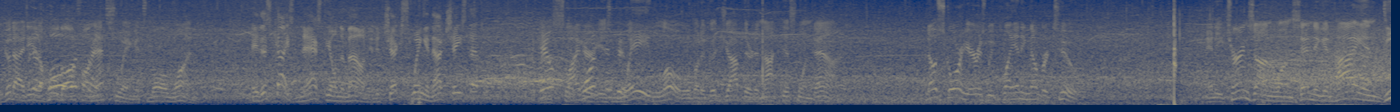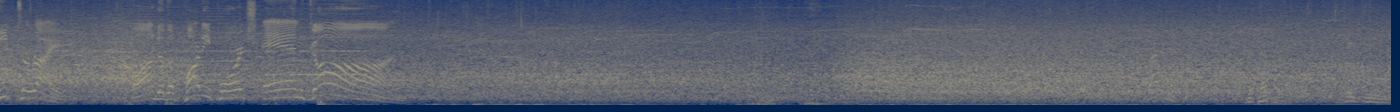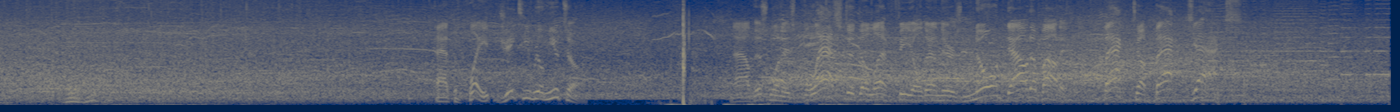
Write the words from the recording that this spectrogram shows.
a good idea to hold off on that swing. It's ball one. Hey, this guy's nasty on the mound. And to check swing and not chase that. The slider is way low, but a good job there to knock this one down. No score here as we play inning number two. And he turns on one, sending it high and deep to right. Onto the party porch and gone. At the plate, JT Realmuto. Now this one is blasted to left field, and there's no doubt about it. Back-to-back -back jacks.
